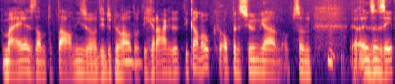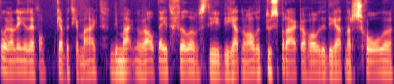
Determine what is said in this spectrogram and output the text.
Maar hij is dan totaal niet zo. Die doet nog altijd wat hij graag doet. Die kan ook op pensioen gaan, op zijn, eh, in zijn zetel gaan liggen en zeggen van ik heb het gemaakt. Die maakt nog altijd films, die, die gaat nog altijd toespraken houden, die gaat naar scholen.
